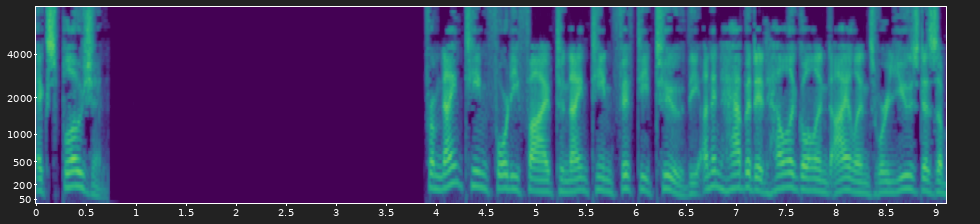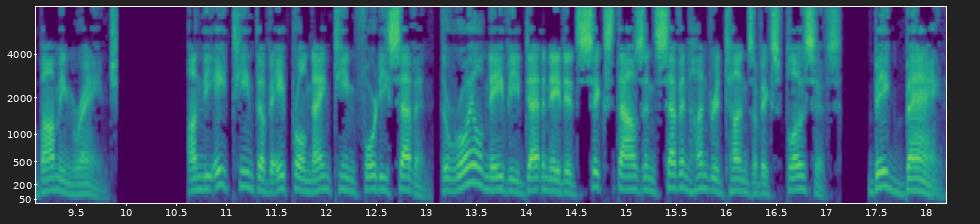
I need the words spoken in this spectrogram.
Explosion From 1945 to 1952 the uninhabited Heligoland Islands were used as a bombing range. On 18 April 1947, the Royal Navy detonated 6,700 tons of explosives Big Bang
